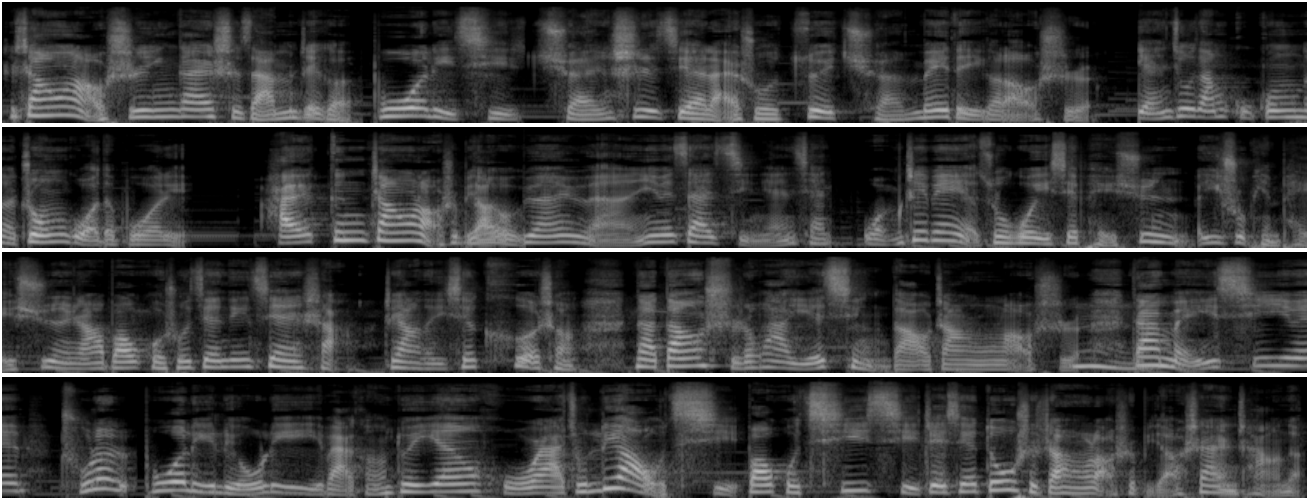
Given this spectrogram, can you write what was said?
这张荣老师应该是咱们这个玻璃器全世界来说最权威的一个老师，研究咱们故宫的中国的玻璃。还跟张荣老师比较有渊源，因为在几年前，我们这边也做过一些培训，艺术品培训，然后包括说鉴定鉴赏这样的一些课程。那当时的话也请到张荣老师，但是每一期因为除了玻璃琉璃以外，可能对烟壶啊，就料器，包括漆器，这些都是张荣老师比较擅长的。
